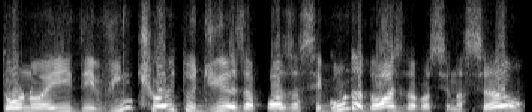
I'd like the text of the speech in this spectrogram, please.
torno aí de 28 dias após a segunda dose da vacinação,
